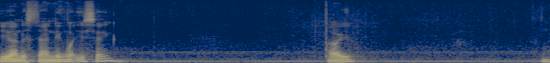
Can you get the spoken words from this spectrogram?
You understanding what you're saying? Are you? Hmm.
